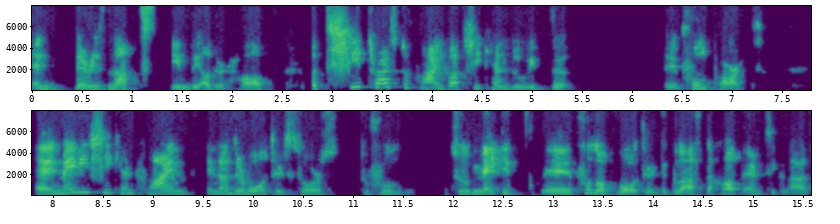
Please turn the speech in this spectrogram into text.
and there is not in the other half, but she tries to find what she can do with the full part. And maybe she can find another water source to full to make it uh, full of water, the glass, the half empty glass.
